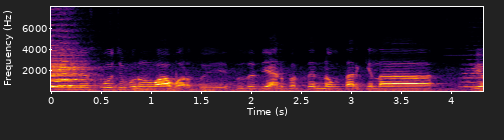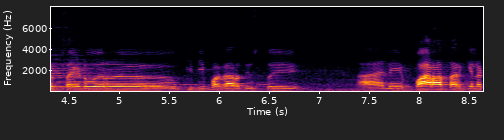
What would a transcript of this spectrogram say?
वेलनेस कोच म्हणून वावरतोय. तुझं ध्यान फक्त नऊ तारखेला वेबसाईटवर किती पगार दिसतोय? आणि बारा तारखेला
